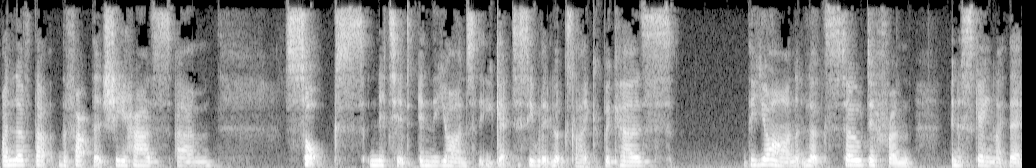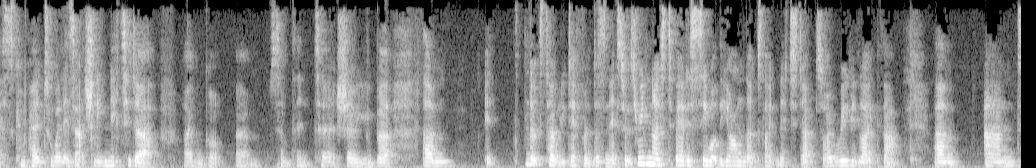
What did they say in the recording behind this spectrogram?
I love that the fact that she has um, socks knitted in the yarn so that you get to see what it looks like because the yarn looks so different in a skein like this compared to when it's actually knitted up. I haven't got um, something to show you, but um, it looks totally different, doesn't it? So it's really nice to be able to see what the yarn looks like knitted up. So I really like that. Um, and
